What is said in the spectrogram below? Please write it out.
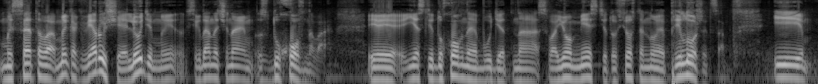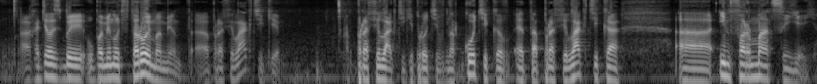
мы с этого, мы как верующие люди, мы всегда начинаем с духовного. И если духовное будет на своем месте, то все остальное приложится. И хотелось бы упомянуть второй момент а, профилактики. Профилактики против наркотиков – это профилактика э, информацией.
